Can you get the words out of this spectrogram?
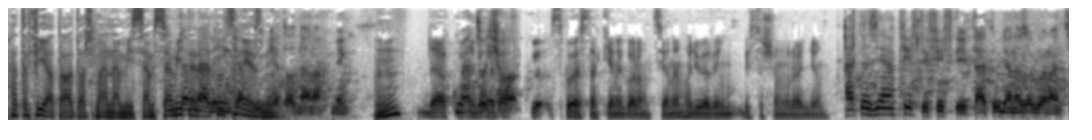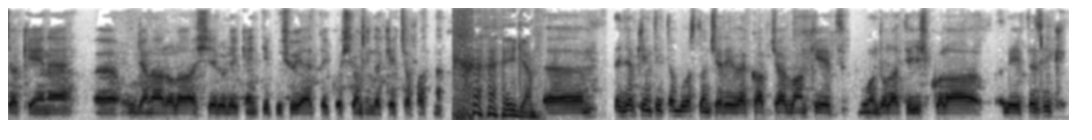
hát a fiatalt azt már nem hiszem. Szemét te tudsz nézni? adnának még. Hmm? De akkor Mert hogyha... Spursnak kéne garancia, nem? Hogy Irving biztosan maradjon. Hát ez ilyen 50-50, tehát ugyanaz a garancia kéne uh, ugyanarról a sérülékeny típusú játékosról mind a két csapatnak. Igen. Uh, egyébként itt a Boston cserével kapcsolatban két gondolati iskola létezik.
